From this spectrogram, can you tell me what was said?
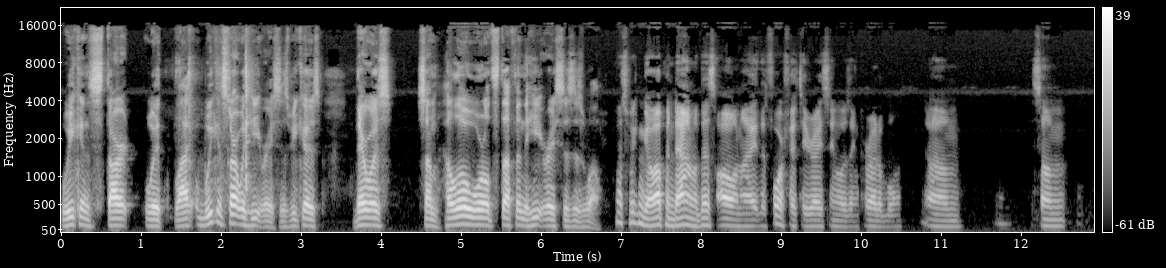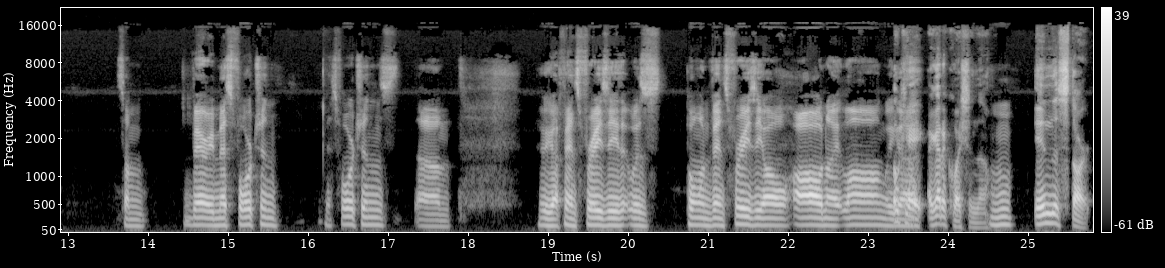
We can start with last, we can start with heat races because there was some hello world stuff in the heat races as well. Yes, we can go up and down with this all night. The 450 racing was incredible. Um, some some very misfortune misfortunes. Um, we got Vince Friese that was pulling Vince Friese all all night long. We Okay, I got a question though. got Mhm. In the start,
